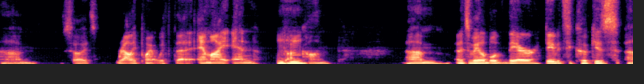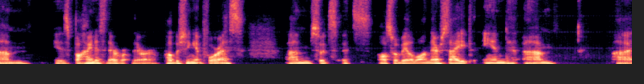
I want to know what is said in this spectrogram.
Um, so it's rallypoint with the M-I-N mm-hmm. Um, and it's available there. David C. Cook is um, is behind us. They're they're publishing it for us. Um, so it's it's also available on their site. And um, uh,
